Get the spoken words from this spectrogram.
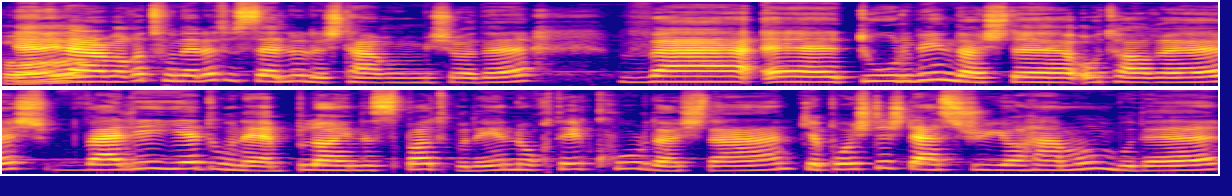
خب. یعنی در واقع تونل تو سلولش تموم می‌شده. و دوربین داشته اتاقش ولی یه دونه blind spot بوده یه نقطه کور داشتن که پشتش دستشویی و همون بوده.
